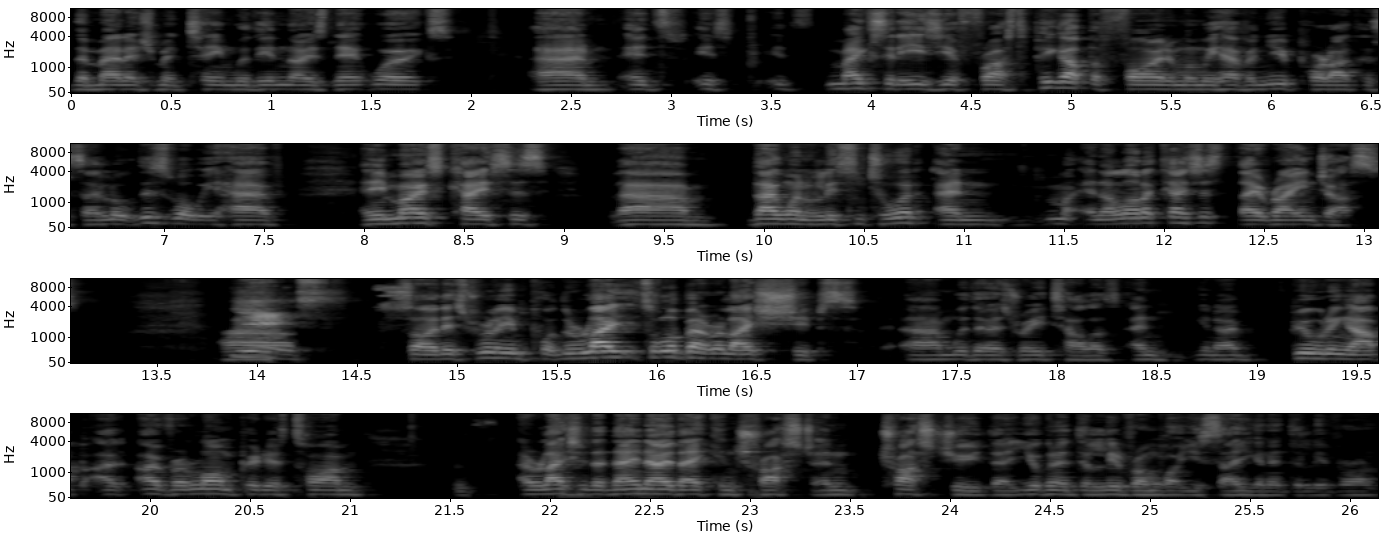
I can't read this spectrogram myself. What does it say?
the management team within those networks, and it's, it's it makes it easier for us to pick up the phone and when we have a new product and say, look, this is what we have, and in most cases, um, they want to listen to it, and in a lot of cases, they range us. Uh, yes. So that's really important. The it's all about relationships um, with those retailers, and you know, building up uh, over a long period of time a relationship that they know they can trust and trust you that you're going to deliver on what you say you're going to deliver on.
